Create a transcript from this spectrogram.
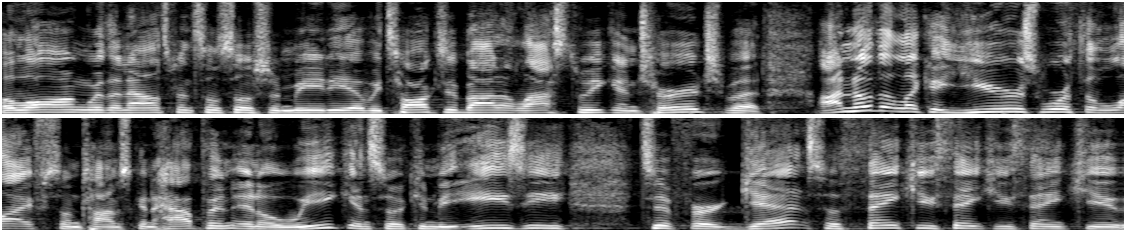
along with announcements on social media. We talked about it last week in church, but I know that like a year's worth of life sometimes can happen in a week. And so it can be easy to forget. So thank you, thank you, thank you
